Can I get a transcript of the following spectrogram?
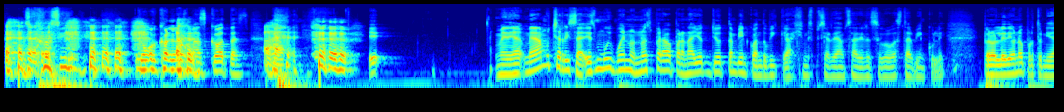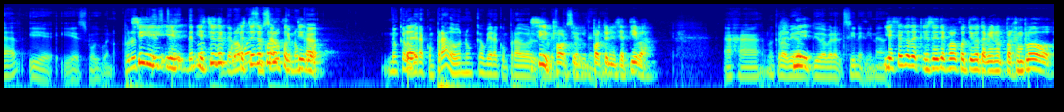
como, con las mascotas. Eh, me, da, me, da, mucha risa, es muy bueno, no esperaba para nada. Yo, yo también cuando vi que hay un especial de Adam Sandler seguro va a estar bien cool. Pero le dio una oportunidad y, y es muy bueno. Pero sí, de, estoy de, acuerdo contigo. nunca, nunca lo eh, hubiera comprado, nunca hubiera comprado el, Sí, por, por tu iniciativa. Ajá, nunca lo hubiera ido a ver al cine ni nada. Y es algo de que estoy de acuerdo contigo también. Por ejemplo,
